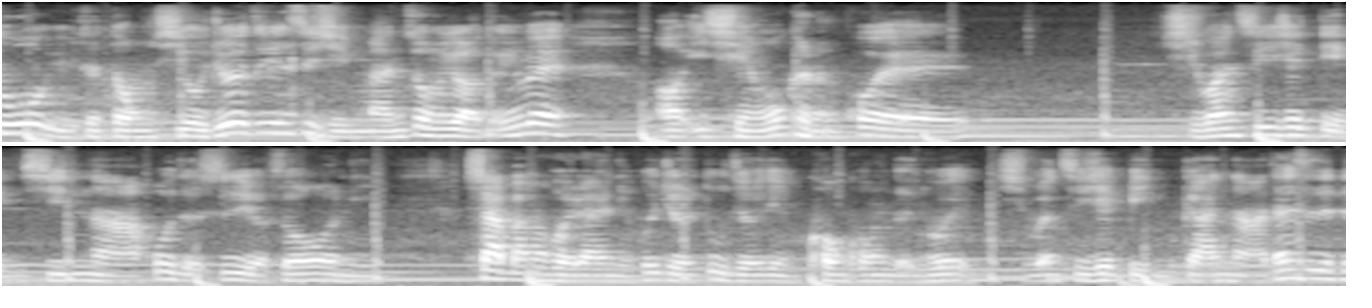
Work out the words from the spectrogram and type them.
多余的东西。我觉得这件事情蛮重要的，因为呃以前我可能会喜欢吃一些点心啊，或者是有时候你下班回来你会觉得肚子有点空空的，你会喜欢吃一些饼干呐，但是。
